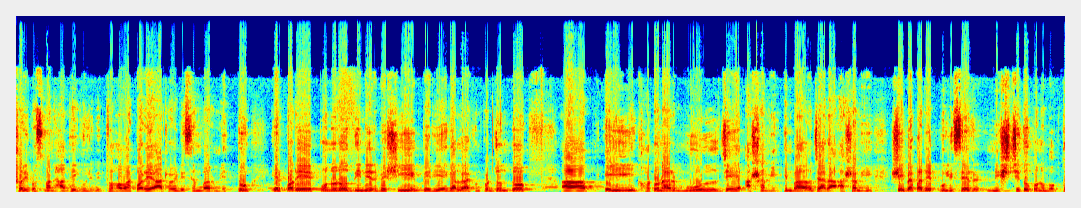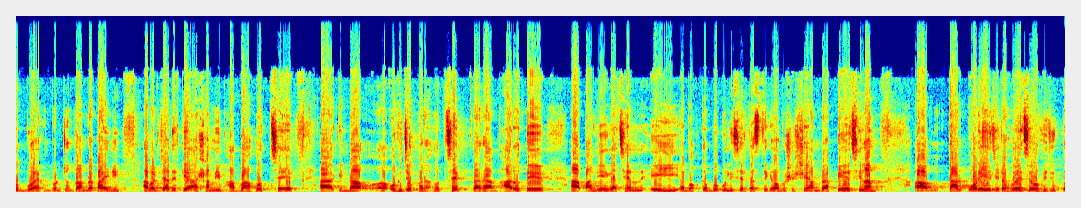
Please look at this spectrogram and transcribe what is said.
শরীফ ওসমান হাদি গুলিবিদ্ধ হওয়ার পরে আঠারোই ডিসেম্বর মৃত্যু। এরপরে পনেরো দিনের বেশি পেরিয়ে গেল। এখন পর্যন্ত এই ঘটনার মূল যে আসামি, কিংবা যারা আসামি, সেই ব্যাপারে পুলিশের নিশ্চিত কোনো বক্তব্য এখন পর্যন্ত আমরা পাইনি। আবার যাদেরকে আসামি ভাবা হচ্ছে কিংবা অভিযোগ করা হচ্ছে, তারা ভারতে পালিয়ে গেছেন। এই বক্তব্য পুলিশের কাছ থেকে অবশেষে আমরা পেয়েছিলাম। তারপরে যেটা হয়েছে, অভিযুক্ত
